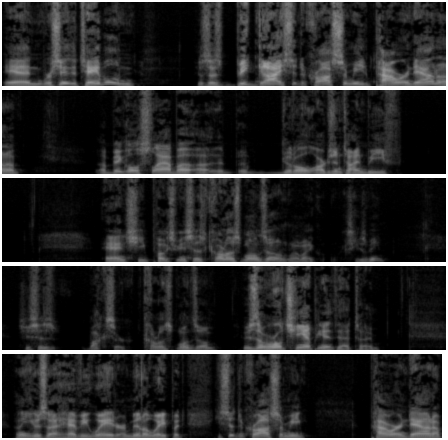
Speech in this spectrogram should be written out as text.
And we're sitting at the table, and there's this big guy sitting across from me, powering down on a, a big old slab of a, a good old Argentine beef. And she pokes me and says, Carlos Monzon. I'm like, excuse me? She says, boxer, Carlos Monzon. He was the world champion at that time. I think he was a heavyweight or a middleweight, but he's sitting across from me, powering down a,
